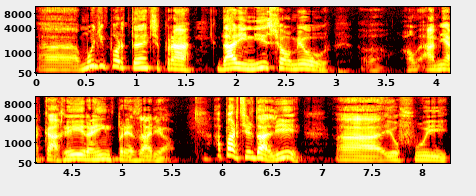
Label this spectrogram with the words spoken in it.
uh, muito importante para dar início ao meu, uh, à minha carreira empresarial. A partir dali, uh, eu fui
